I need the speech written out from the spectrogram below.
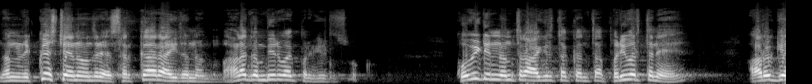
ನನ್ನ ರಿಕ್ವೆಸ್ಟ್ ಏನು ಅಂದರೆ ಸರ್ಕಾರ ಇದನ್ನು ಬಹಳ ಗಂಭೀರವಾಗಿ ಪರಿಗಣಿಸಬೇಕು. ಕೋವಿಡಿನ ನಂತರ ಆಗಿರ್ತಕ್ಕಂಥ ಪರಿವರ್ತನೆ ಆರೋಗ್ಯ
